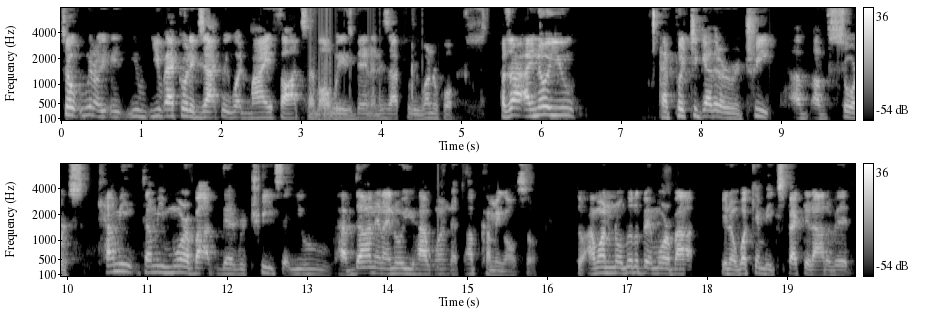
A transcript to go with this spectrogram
So, you know, you you've echoed exactly what my thoughts have always been, and is absolutely wonderful. Hazar, I know you have put together a retreat of, of sorts. Tell me, tell me more about the retreats that you have done, and I know you have one that's upcoming also. So I want to know a little bit more about, you know, what can be expected out of it.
